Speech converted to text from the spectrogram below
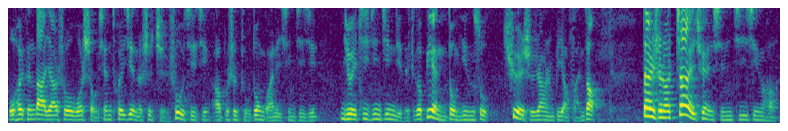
我会跟大家说，我首先推荐的是指数基金，而不是主动管理型基金，因为基金经理的这个变动因素确实让人比较烦躁。但是呢，债券型基金哈，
